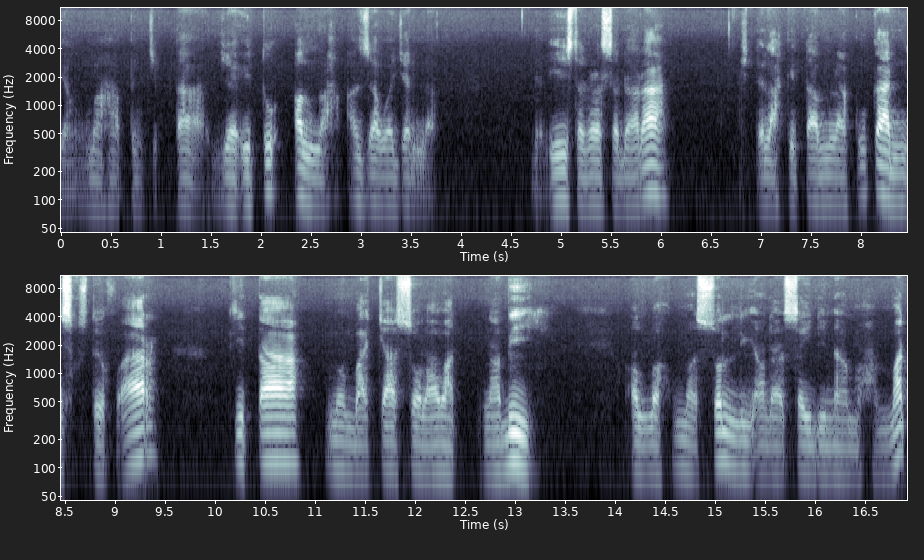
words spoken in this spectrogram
yang Maha Pencipta, yaitu Allah Azza wa Jalla. Jadi saudara-saudara, setelah kita melakukan istighfar, kita membaca solawat Nabi. Allahumma salli ala Sayyidina Muhammad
